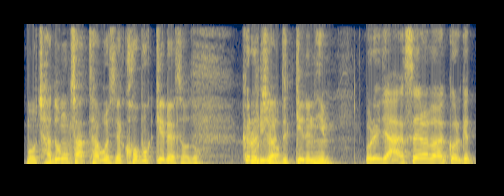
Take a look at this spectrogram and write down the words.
뭐 자동차 타고 있을 때 커브길에서도 그렇죠. 우리가 느끼는 힘. 우리 이제 악셀을 밟고 이렇게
